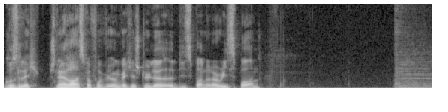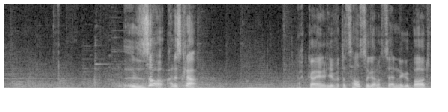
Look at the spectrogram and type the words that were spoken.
Gruselig. Schnell raus, bevor wir irgendwelche Stühle äh, despawnen oder respawnen. So, alles klar. Ach geil, hier wird das Haus sogar noch zu Ende gebaut.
